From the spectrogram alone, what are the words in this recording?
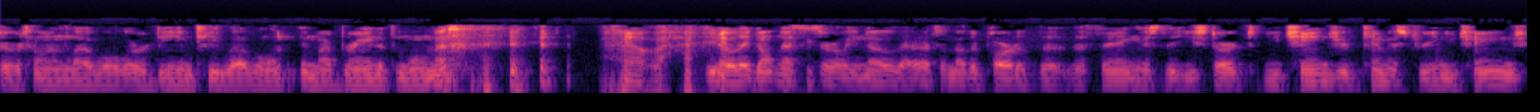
serotonin level or DMT level in, in my brain at the moment." you know, they don't necessarily know that. That's another part of the the thing is that you start you change your chemistry and you change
